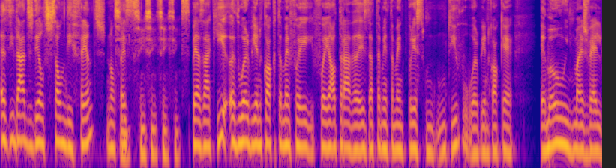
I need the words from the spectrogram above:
As idades deles são diferentes, não sim, sei se, sim, sim, sim, sim. se pesa aqui. A do Herbie Hancock também foi, foi alterada exatamente também por esse motivo. O Herbie Hancock é, é muito mais velho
